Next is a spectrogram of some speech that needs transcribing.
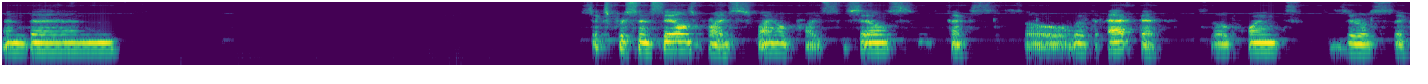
And then 6% sales price, final price, sales tax. So we have to add that. So 0.06, we have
